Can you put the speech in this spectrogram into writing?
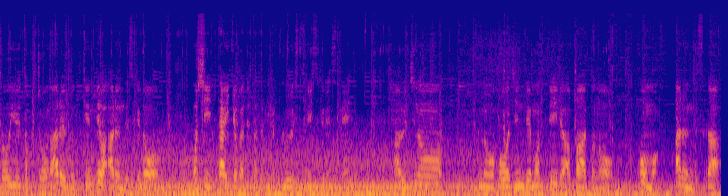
そういう特徴のある物件ではあるんですけどもし退去が出た時の空室リスクですね、まあ、うちのの法人で持っているアパートの方もあるんですが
